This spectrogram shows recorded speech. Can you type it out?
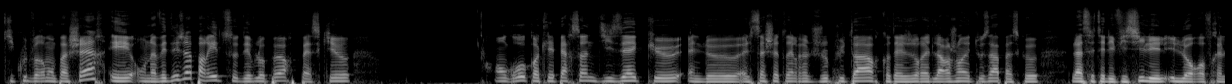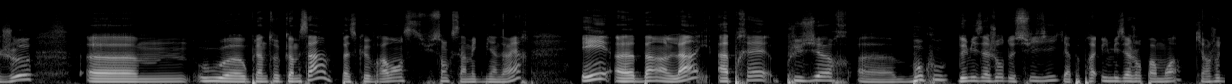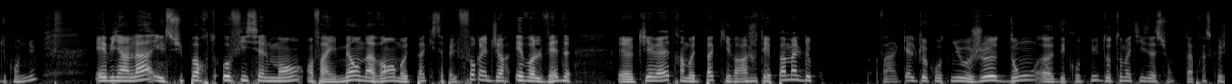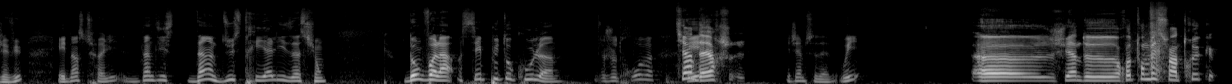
qui coûte vraiment pas cher. Et on avait déjà parlé de ce développeur parce que, en gros, quand les personnes disaient qu'elles elles s'achèteraient le jeu plus tard, quand elles auraient de l'argent et tout ça, parce que là c'était difficile, ils, ils leur offraient le jeu, euh, ou, euh, ou plein de trucs comme ça, parce que vraiment, tu sens que c'est un mec bien derrière. Et euh, ben là, après plusieurs, beaucoup de mises à jour de suivi, il y a à peu près une mise à jour par mois qui rajoute du contenu, et bien là, il supporte officiellement, enfin il met en avant un mode pack qui s'appelle Forager Evolved, euh, qui va être un mode pack qui va rajouter pas mal de... Enfin, quelques contenus au jeu, dont euh, des contenus d'automatisation, d'après ce que j'ai vu, et d'industrialisation. Donc voilà, c'est plutôt cool, je trouve. Tiens, Et- d'ailleurs, je... Et James Dev, oui euh, je viens de retomber sur un truc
